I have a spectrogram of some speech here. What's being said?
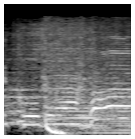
me cobrar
